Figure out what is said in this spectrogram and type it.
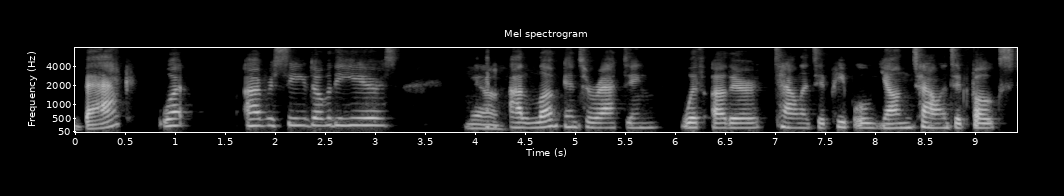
back what I've received over the years. Yeah. I love interacting with other talented people, young talented folks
